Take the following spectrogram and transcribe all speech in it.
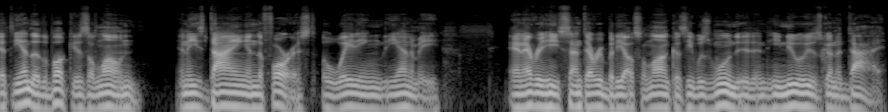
at the end of the book is alone and he's dying in the forest awaiting the enemy. And every he sent everybody else along because he was wounded and he knew he was going to die.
